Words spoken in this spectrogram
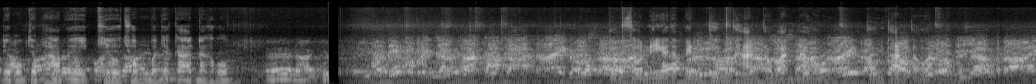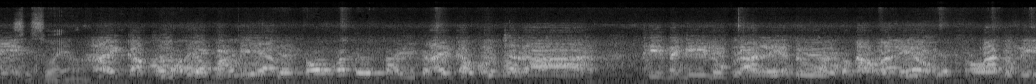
เดี๋ยวผมจะพาไปเที่ยวชมบรรยากาศนะครับผม ตรงโซนนี้ก็จะเป็นทุ่งทานตะวันนะผมให้กับทุ่งทานตะวันผู้นะที่ยากไร้สวยๆนะผมให้กับผู้ป่วยติดเตียงให้กับคนชราที่ไม่มีลูกหลานเลี้ยงดูเอามาเร็วมาตรงนี้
